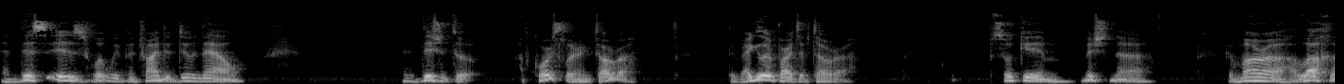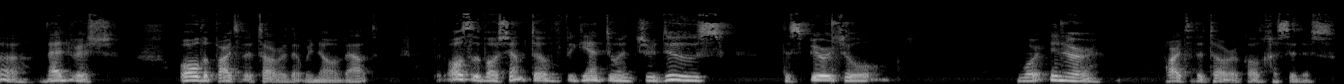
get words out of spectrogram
And this is what we've been trying to do now, in addition to, of course, learning Torah, the regular parts of Torah, Psukim, Mishnah, Gemara, Halacha, Medrash, all the parts of the Torah that we know about. But also the Baal Shem Tov began to introduce the spiritual, more inner parts of the Torah called Chassidus.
